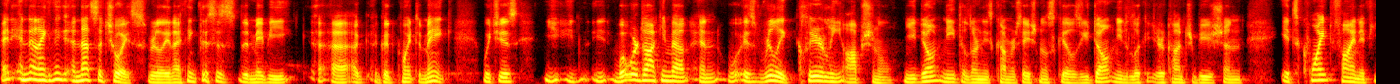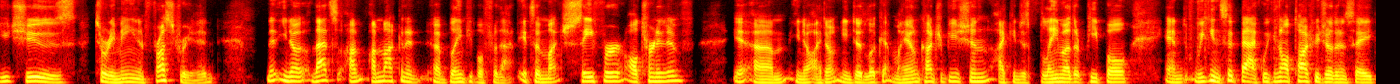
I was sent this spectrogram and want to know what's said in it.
And, and then I think, and that's the choice really. And I think this is the maybe a, a good point to make, which is you, you, what we're talking about and is really clearly optional. You don't need to learn these conversational skills. You don't need to look at your contribution. It's quite fine if you choose to remain frustrated. You know, that's, I'm, I'm not going to uh, blame people for that. It's a much safer alternative um, you know, I don't need to look at my own contribution. I can just blame other people, and we can sit back. We can all talk to each other and say,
